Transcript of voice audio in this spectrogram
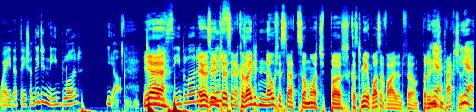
way that they showed. They didn't need blood. You uh, yeah, really see blood. it was in interesting because I didn't notice that so much, but because to me it was a violent film, but it Yeah. not actually. Yeah.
